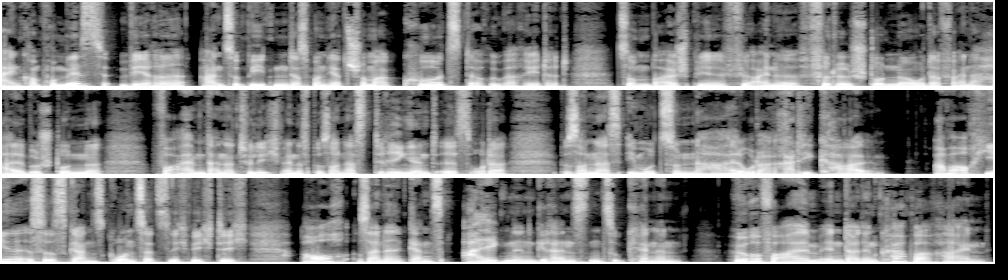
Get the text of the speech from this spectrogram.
Ein Kompromiss wäre anzubieten, dass man jetzt schon mal kurz darüber redet. Zum Beispiel für eine Viertelstunde oder für eine halbe Stunde. Vor allem dann natürlich, wenn es besonders dringend ist oder besonders emotional oder radikal. Aber auch hier ist es ganz grundsätzlich wichtig, auch seine ganz eigenen Grenzen zu kennen. Höre vor allem in deinen Körper rein.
